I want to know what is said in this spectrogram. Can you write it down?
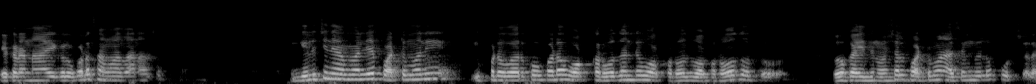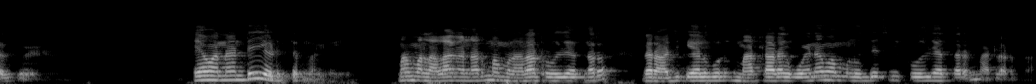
ఇక్కడ నాయకులు కూడా సమాధానాలు చెప్తారు. గెలిచిన ఎమ్మెల్యే పట్టుమని ఇప్పటి వరకు కూడా ఒక్క రోజు అంటే ఒక్క రోజు ఒక రోజు వద్దు. ఒక ఐదు నిమిషాలు పట్టుమని అసెంబ్లీలో కూర్చోలేకపోయాడు. ఏమన్నా అంటే ఎడుతారు మళ్ళీ. మమ్మల్ని అలాగన్నారు మమ్మల్ని అలా ట్రోల్ చేస్తున్నారు. మీరు రాజకీయాల గురించి మాట్లాడకపోయినా మమ్మల్ని ఉద్దేశించి ట్రోల్ చేస్తున్నారని మాట్లాడతారు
